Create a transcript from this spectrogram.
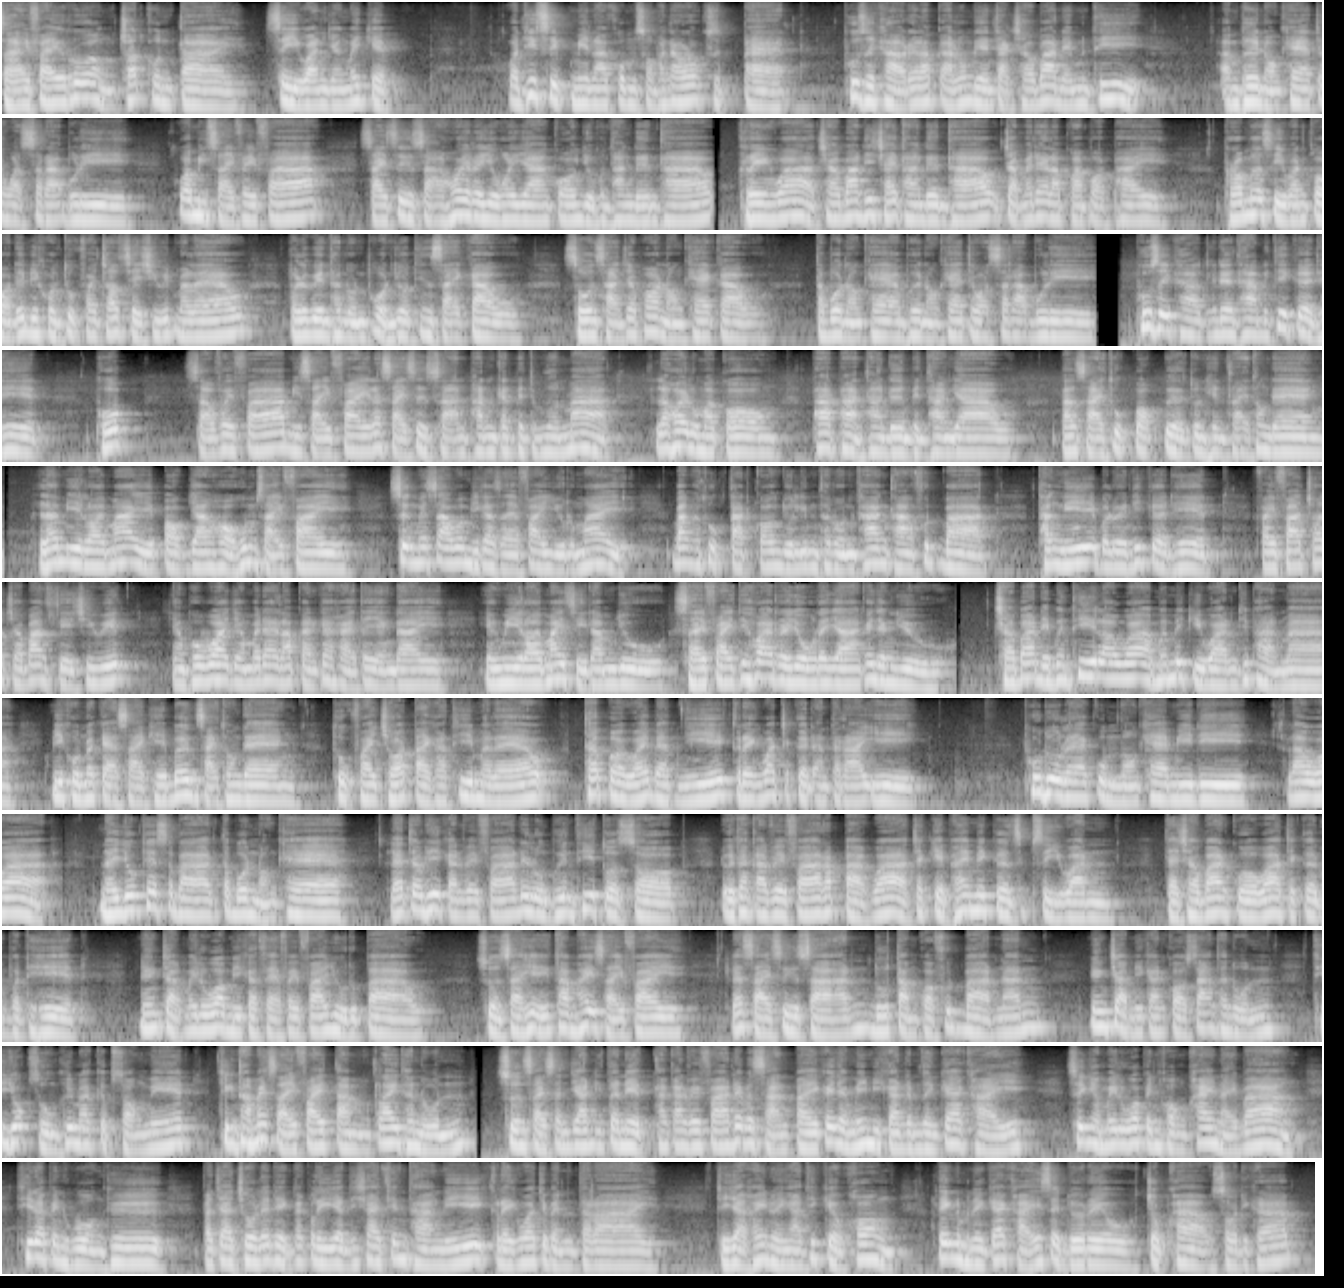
สายไฟร่วงช็อตคนตาย 4 วันยังไม่เก็บ วันที่ 10 มีนาคม 2568 ผู้สื่อข่าวได้รับการร้องเรียนจากชาวบ้านในพื้นที่อำเภอหนองแคจังหวัดสระบุรี ว่ามีสายไฟฟ้า สายสื่อสารห้อยระยงระยางกองอยู่บนทางเดินเท้า เกรงว่าชาวบ้านที่ใช้ทางเดินเท้าจะไม่ได้รับความปลอดภัย เพราะเมื่อ 4 วันก่อนได้มีคนถูกไฟช็อตเสียชีวิตมาแล้ว บริเวณถนนผลโยธินสายเก่า โซนศาลเจ้าพ่อหนองแคเก่าตำบลหนองแคอำเภอหนองแคจังหวัดสระบุรี ผู้สื่อข่าวจึงเดินทางไปที่เกิดเหตุ พบเสาไฟฟ้ามีสายไฟและสายสื่อสารพันกันเป็นจำนวนมาก แล้วห้อยลงมากองพาดผ่านทางเดินเป็นทางยาว บางสายถูกปอกเปลือกจนเห็นสายทองแดง และมีรอยไหม้ปอกยางห่อหุ้มสายไฟ ซึ่งไม่ทราบว่ามีกระแสไฟอยู่หรือไม่ บางก็ถูกตัดกองอยู่ริมถนนข้างทางฟุตบาท ทั้งนี้บริเวณที่เกิดเหตุ ไฟฟ้าช็อตชาวบ้านเสียชีวิต ยังพบว่ายังไม่ได้รับการแก้ไขแต่อย่างใด ยังมีรอยไหม้สีดำอยู่ สายไฟที่ห้อยระยงระยางก็ยังอยู่ ชาวบ้านในพื้นที่เล่าว่าเมื่อไม่กี่วันที่ผ่านมา มีคนมาแกะสายเคเบิลสายทองแดง ถูกไฟช็อตตายคาที่มาแล้ว ถ้าปล่อยไว้แบบนี้เกรงว่าจะเกิดอันตรายอีก ผู้ดูแลกลุ่มหนองแคมีดี เล่าว่านายกเทศบาลตำบลหนองแค และเจ้าหน้าที่การไฟฟ้าได้ลงพื้นที่ตรวจสอบ โดยทางการไฟฟ้ารับปากว่าจะเก็บให้ไม่เกิน 14 วัน แต่ชาวบ้านกลัวว่าจะเกิดอุบัติเหตุ เนื่องจากไม่รู้ว่ามีกระแสไฟฟ้าอยู่หรือเปล่า ส่วนสาเหตุที่ทำให้สายไฟ และสายสื่อสารดูต่ำกว่าฟุตบาทนั้น เนื่องจากมีการก่อสร้างถนนที่ยกสูงขึ้นมาเกือบ 2 เมตร จึงทำให้สายไฟต่ำใกล้ถนน ส่วนสายสัญญาณอินเทอร์เน็ตทางการไฟฟ้าได้ประสานไปก็ยังไม่มีการดำเนินแก้ไข ซึ่งยังไม่รู้ว่าเป็นของค่ายไหนบ้าง ที่น่าเป็นห่วงคือประชาชนและเด็กนักเรียนที่ใช้เส้นทางนี้เกรงว่าจะเป็นอันตราย จะอยากให้หน่วยงานที่เกี่ยวข้องเร่งดำเนินแก้ไขให้เสร็จโดยเร็ว จบข่าว สวัสดีครับ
